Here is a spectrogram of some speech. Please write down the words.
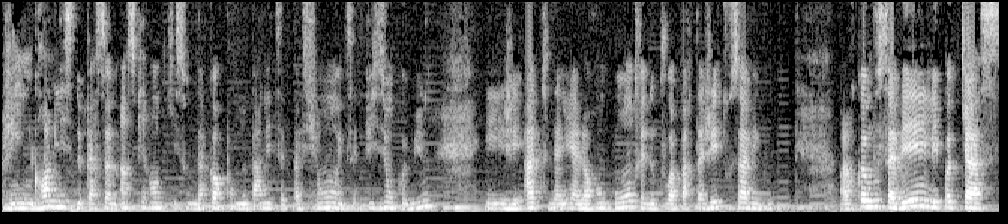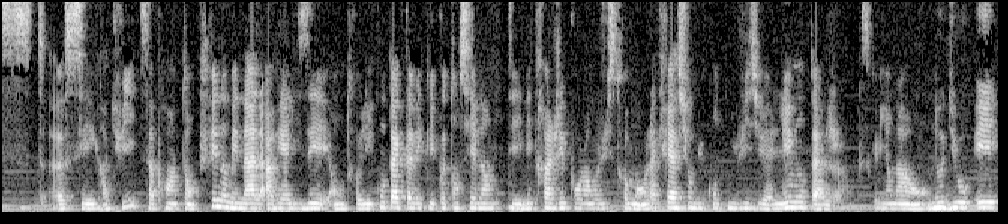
J'ai une grande liste de personnes inspirantes qui sont d'accord pour me parler de cette passion et de cette vision commune. Et j'ai hâte d'aller à leur rencontre et de pouvoir partager tout ça avec vous. Alors comme vous savez, les podcasts, euh, c'est gratuit, ça prend un temps phénoménal à réaliser entre les contacts avec les potentiels invités, les trajets pour l'enregistrement, la création du contenu visuel, les montages, parce qu'il y en a en audio et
